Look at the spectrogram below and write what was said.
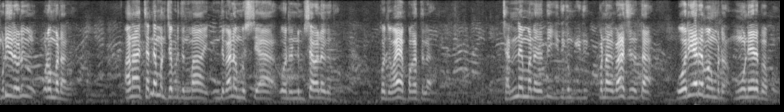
முடிகிற வரைக்கும் விட மாட்டாங்க ஆனால் சென்னை மாநகரம் எப்படி தெரியுமா? இந்த வேலை முடிச்சியா ஒரு ரெண்டு நிமிஷம் வேலை இருக்குது. கொஞ்சம் வாயா பக்கத்தில். சென்னை மன்னர் வந்து இதுக்கு இது இப்போ நாங்கள் வேலை செஞ்சது தான் ஒரு ஏரை பார்க்க மாட்டோம். மூணு ஏரை பார்ப்போம்.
